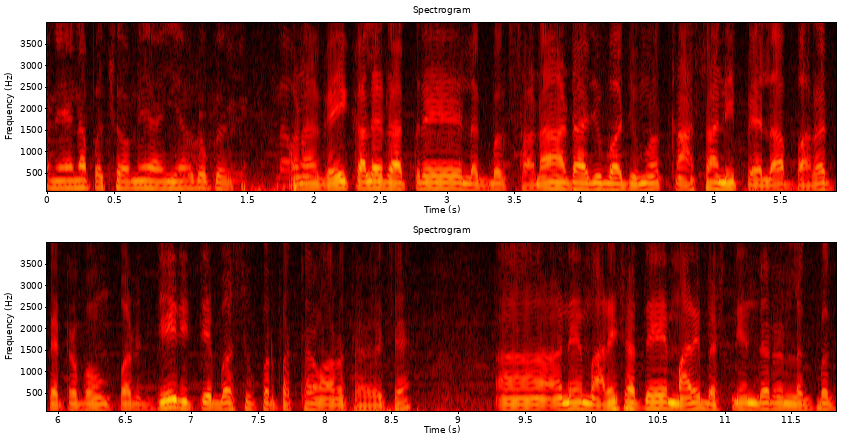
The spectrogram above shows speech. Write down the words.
અને એના પછી અમે અહીંયા રોકાઈ. પણ ગઈકાલે રાત્રે લગભગ સાડા આઠ આજુબાજુમાં કાંસાની પહેલાં ભારત પેટ્રોલ પંપ પર જે રીતે બસ ઉપર પથ્થરમારો થયો છે અને મારી સાથે મારી બસની અંદર લગભગ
